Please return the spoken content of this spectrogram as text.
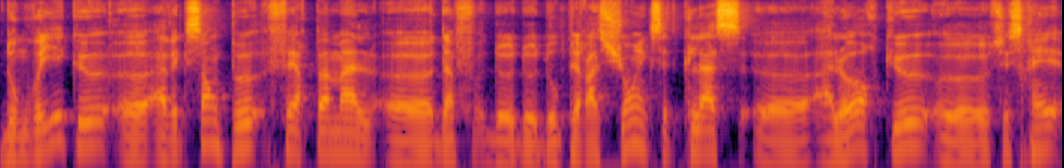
Donc vous voyez que euh, avec ça on peut faire pas mal euh, d'opérations avec cette classe alors que ce serait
